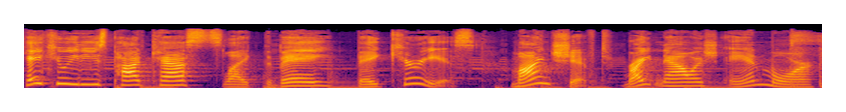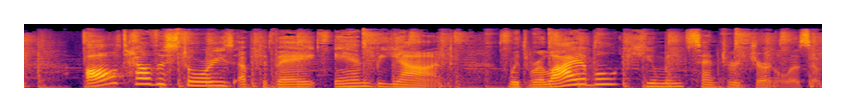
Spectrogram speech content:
KQED's podcasts like The Bay, Bay Curious, Mindshift, Right Nowish, and more all tell the stories of the Bay and beyond with reliable, human centered journalism.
